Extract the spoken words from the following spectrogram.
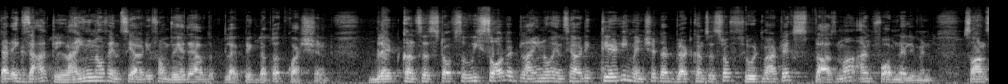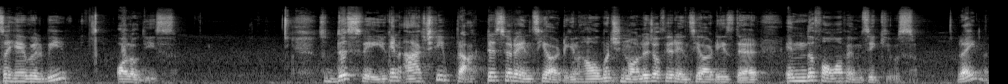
That exact line of NCRT from where they have the, like, picked up the question. Blood consists of, so we saw that line of NCRT clearly mentioned that blood consists of fluid matrix, plasma and formed element. So answer here will be all of these. So this way you can actually practice your NCRT and how much knowledge of your NCRT is there in the form of MCQs. Right?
